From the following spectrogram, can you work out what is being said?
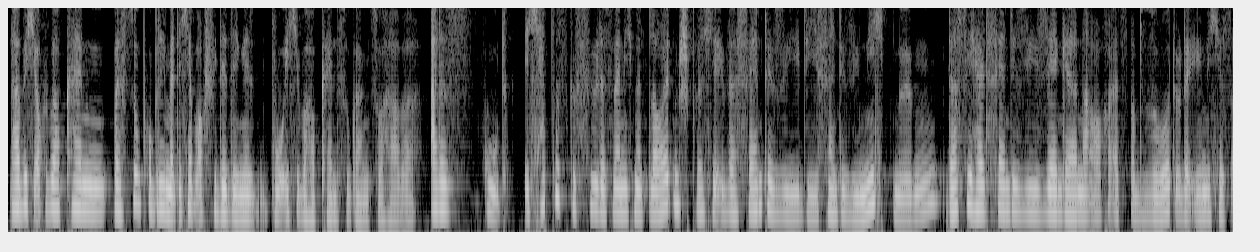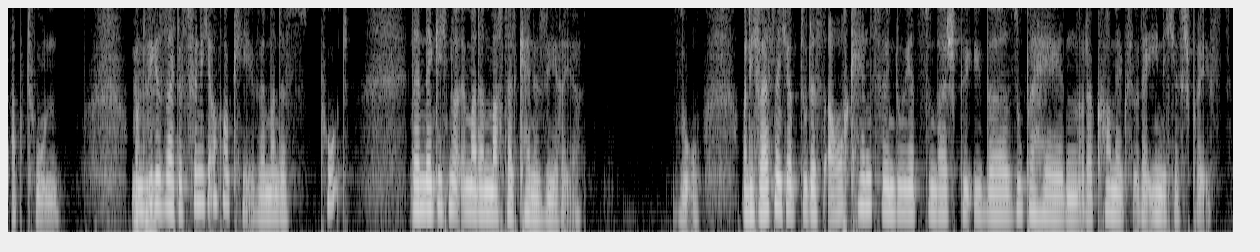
Da habe ich auch überhaupt kein, weißt du, Problem mit. Ich habe auch viele Dinge, wo ich überhaupt keinen Zugang zu habe. Alles gut. Ich habe das Gefühl, dass wenn ich mit Leuten spreche über Fantasy, die Fantasy nicht mögen, dass sie halt Fantasy sehr gerne auch als absurd oder ähnliches abtun. Und wie gesagt, das finde ich auch okay, wenn man das tut. Dann denke ich nur immer, dann macht halt keine Serie. So. Und ich weiß nicht, ob du das auch kennst, wenn du jetzt zum Beispiel über Superhelden oder Comics oder ähnliches sprichst.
